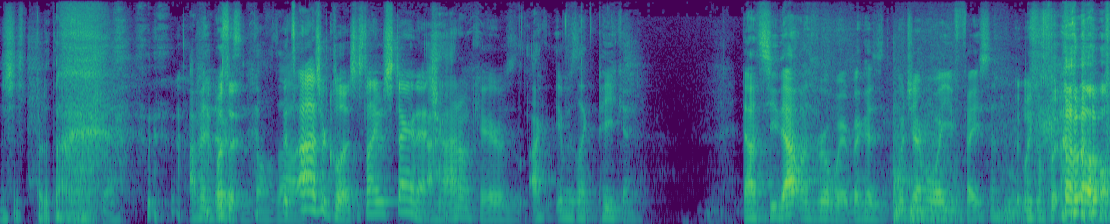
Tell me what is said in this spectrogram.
Let's just put it that way. Okay. I've been What's noticing it the whole Its eyes are closed. It's not even staring at you. I, I don't care. It was I, it was like peeking. Now see that one's real weird because whichever way you're facing. We can put. No.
